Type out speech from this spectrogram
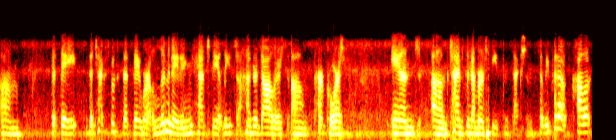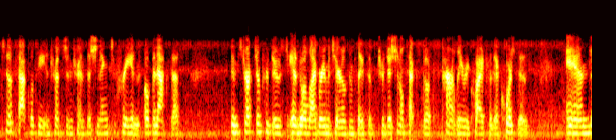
um, that they, the textbooks that they were eliminating had to be at least $100 um, per course and um, times the number of seats and sections. So we put a call out to faculty interested in transitioning to free and open access instructor produced and or library materials in place of traditional textbooks currently required for their courses. And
